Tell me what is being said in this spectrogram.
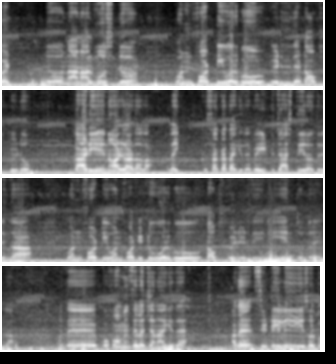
ಬಟ್ ನಾನು ಆಲ್ಮೋಸ್ಟ್ ಒನ್ ಫಾರ್ಟಿವರೆಗೂ ಹಿಡಿದಿದೆ ಟಾಪ್ ಸ್ಪೀಡು ಗಾಡಿ ಏನು ಅಳ್ಳಾಡಲ್ಲ. ಲೈಕ್ ಸಖತ್ತಾಗಿದೆ. ವೆಯ್ಟ್ ಜಾಸ್ತಿ ಇರೋದ್ರಿಂದ ಒನ್ ಫಾರ್ಟಿ ಒನ್ ಫಾರ್ಟಿ ಟೂವರೆಗೂ ಟಾಪ್ ಸ್ಪೀಡ್ ಹಿಡ್ದಿದ್ದೀನಿ. ಏನು ತೊಂದರೆ ಇಲ್ಲ. ಮತ್ತು ಪರ್ಫಾರ್ಮೆನ್ಸ್ ಎಲ್ಲ ಚೆನ್ನಾಗಿದೆ. ಅದೇ ಸಿಟಿಲಿ ಸ್ವಲ್ಪ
